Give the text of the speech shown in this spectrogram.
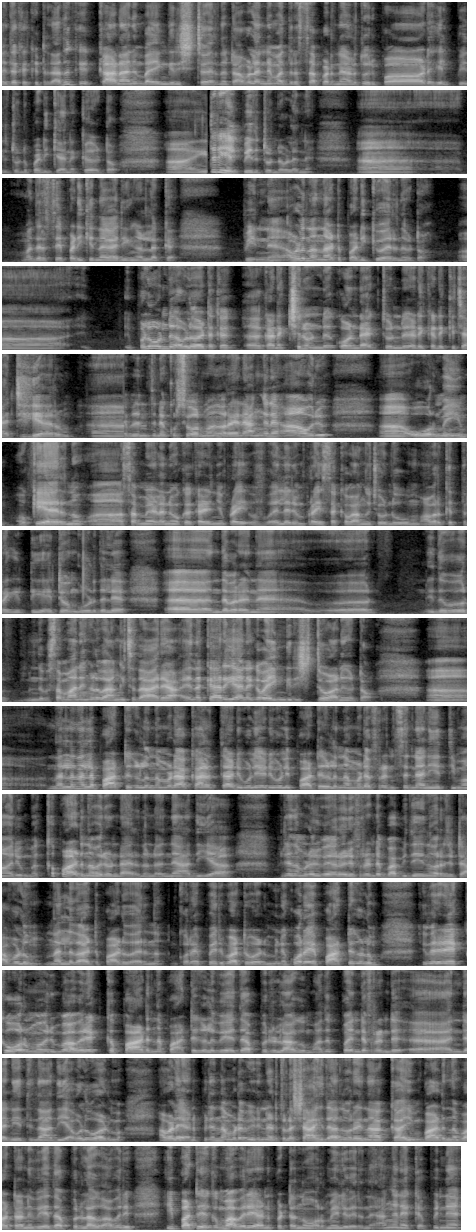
ഇതൊക്കെ കിട്ടുന്നത്. അത് കാണാനും ഭയങ്കര ഇഷ്ടമായിരുന്നു കേട്ടോ. അവൾ എന്നെ മദ്രസ പഠനകാലത്ത് ഒരുപാട് ഹെൽപ്പ് ചെയ്തിട്ടുണ്ട് പഠിക്കാനൊക്കെ കേട്ടോ. ഇത്തിരി ഹെൽപ്പ് ചെയ്തിട്ടുണ്ട് അവൾ എന്നെ. മദ്രസയെ പഠിക്കുന്ന കാര്യങ്ങളിലൊക്കെ. പിന്നെ അവൾ നന്നായിട്ട് പഠിക്കുമായിരുന്നു കേട്ടോ. ഇപ്പോഴും ഉണ്ട് അവളുമായിട്ടൊക്കെ കണക്ഷൻ ഉണ്ട് കോണ്ടാക്റ്റ് ഉണ്ട് ഇടയ്ക്കിടയ്ക്ക് ചാറ്റ് ചെയ്യാറും. ഇതിനെ കുറിച്ച് ഓർമ്മ എന്ന് പറയാൻ അങ്ങനെ ആ ഒരു ഓർമ്മയും ഒക്കെ ആയിരുന്നു. സമ്മേളനമൊക്കെ കഴിഞ്ഞ് പ്രൈ എല്ലാവരും പ്രൈസൊക്കെ വാങ്ങിച്ചുകൊണ്ട് പോകും. അവർക്ക് എത്ര കിട്ടി? ഏറ്റവും കൂടുതൽ എന്താ പറയുന്നത് ഇത് സമ്മാനങ്ങൾ വാങ്ങിച്ചത് ആരാ? എന്നൊക്കെ അറിയാനൊക്കെ ഭയങ്കര ഇഷ്ടമാണ് കേട്ടോ. നല്ല നല്ല പാട്ടുകൾ നമ്മുടെ ആ കാലത്തെ അടിപൊളി അടിപൊളി പാട്ടുകൾ നമ്മുടെ ഫ്രണ്ട്സിന്റെ അനിയത്തിമാരും ഒക്കെ പാടുന്നവരുണ്ടായിരുന്നുണ്ട് നാദിയ പിന്നെ നമ്മുടെ ഒരു വേറൊരു ഫ്രണ്ട് ബബിത എന്ന് പറഞ്ഞിട്ട് അവളും നല്ലതായിട്ട് പാടുമായിരുന്നു. കുറേ പേര് പാട്ട് പാടും. പിന്നെ കുറേ പാട്ടുകളും ഇവരെയൊക്കെ ഓർമ്മ വരുമ്പോൾ അവരൊക്കെ പാടുന്ന പാട്ടുകൾ വേദാപ്പുരുളാകും അതിപ്പോൾ എന്റെ ഫ്രണ്ട് എന്റെ അനിയത്തി നാദി അവൾ പാടുമ്പോൾ അവളെയാണ്. പിന്നെ നമ്മുടെ വീടിനടുത്തുള്ള ഷാഹിദ എന്ന് പറയുന്ന അക്കായും പാടുന്ന പാട്ടാണ് വേദാപ്പുരുളാകും അവർ ഈ പാട്ട് കേൾക്കുമ്പോൾ അവരെയാണ് പെട്ടെന്ന് ഓർമ്മയിൽ വരുന്നത്. അങ്ങനെയൊക്കെ. പിന്നെ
